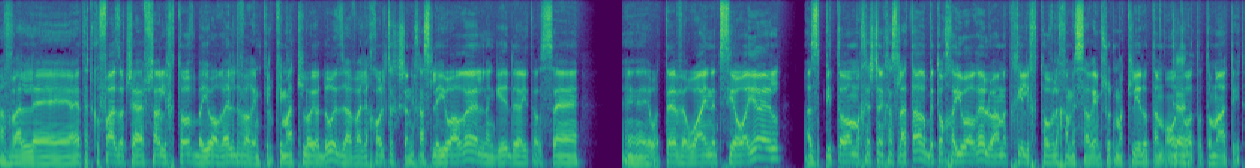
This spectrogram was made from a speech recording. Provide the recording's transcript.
אבל uh, הייתה התקופה הזאת שהיה אפשר לכתוב ב-URL דברים, כאילו כמעט לא ידעו את זה, אבל יכולת כשאתה נכנס ל-URL, נגיד היית עושה uh, whatever, ynet co.il, אז פתאום אחרי שאתה נכנס לאתר, בתוך ה-URL הוא היה מתחיל לכתוב לך מסרים, פשוט מקליד אותם אות כן. אות אוטומטית.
